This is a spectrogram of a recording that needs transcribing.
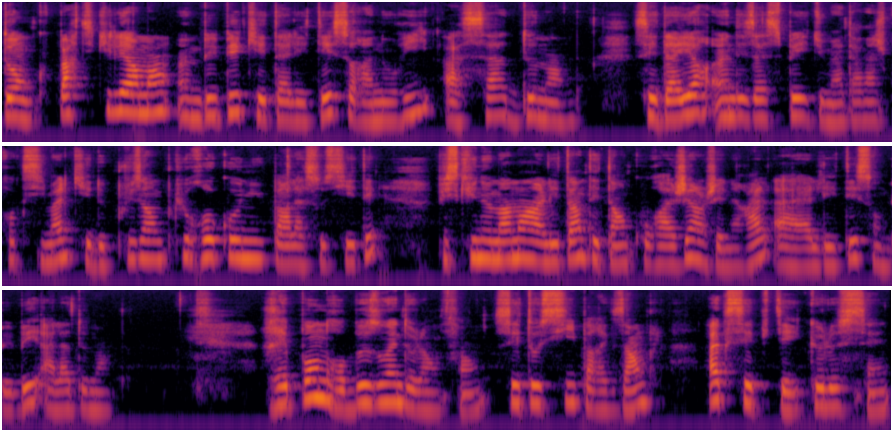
Donc, particulièrement un bébé qui est allaité sera nourri à sa demande. C'est d'ailleurs un des aspects du maternage proximal qui est de plus en plus reconnu par la société, puisqu'une maman allaitante est encouragée en général à allaiter son bébé à la demande. Répondre aux besoins de l'enfant, c'est aussi, par exemple, accepter que le sein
